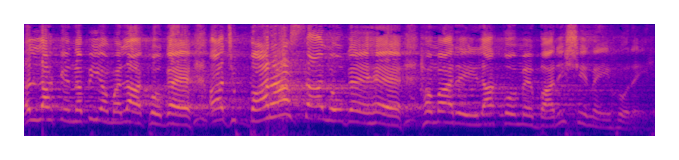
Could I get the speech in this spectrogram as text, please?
اللہ کے نبی ہم ہلاک ہو گئے۔ آج بارہ سال ہو گئے ہیں، ہمارے علاقوں میں بارش ہی نہیں ہو رہی۔ ہے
